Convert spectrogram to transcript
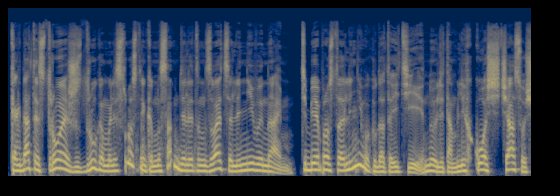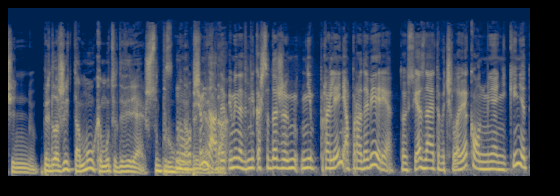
когда ты строишь с другом или с родственником, на самом деле это называется ленивый найм. Тебе просто лениво куда-то идти, ну или там легко сейчас очень предложить тому, кому ты доверяешь, супругу, Ну, например, в общем, да, да. Именно, мне кажется, даже не про лень, а про доверие. То есть я знаю этого человека, он меня не кинет,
